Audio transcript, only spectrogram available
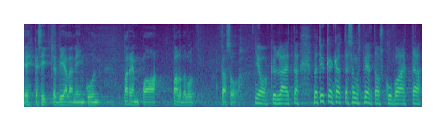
ehkä sitten vielä niin kuin parempaa palvelutasoa. Joo, kyllä. Että mä tykkään käyttää sellaista vertauskuvaa, että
